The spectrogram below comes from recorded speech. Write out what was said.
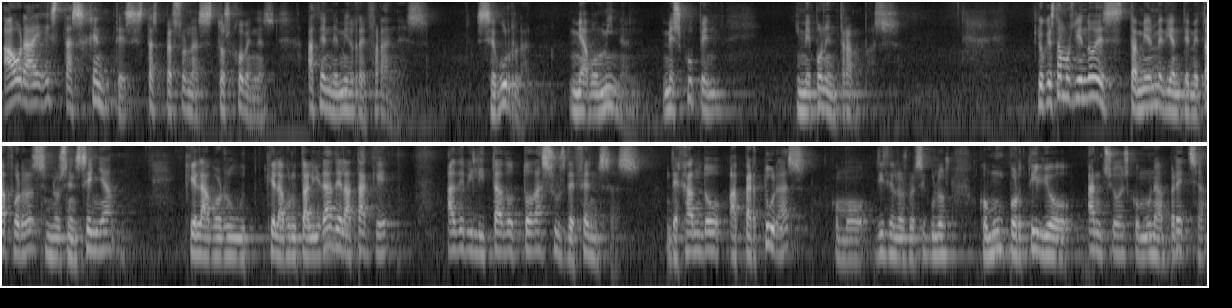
Ahora estas gentes, estas personas, estos jóvenes, hacen de mí refranes, se burlan, me abominan, me escupen y me ponen trampas. Lo que estamos viendo es también mediante metáforas, nos enseña que la, que la brutalidad del ataque ha debilitado todas sus defensas, dejando aperturas, como dicen los versículos, como un portillo ancho, es como una brecha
